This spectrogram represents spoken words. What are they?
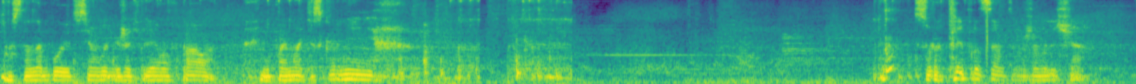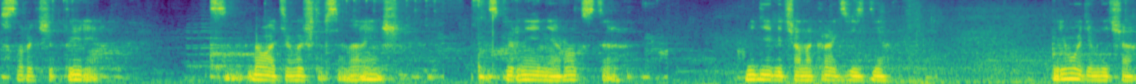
Просто надо будет всем выбежать влево-вправо, не поймать осквернение. Сорок пять процентов уже вылеча. Сорок четыре. Давайте вышли все на range. Осквернение, Рокстер. Веди Лича на край к звезде. Переводим Лича.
